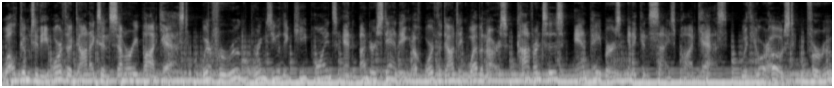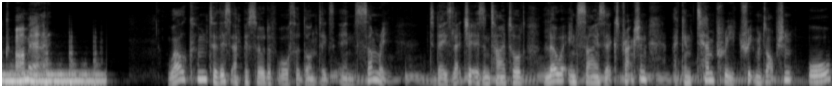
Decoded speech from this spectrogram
Welcome to the Orthodontics in Summary podcast, where Farooq brings you the key points and understanding of orthodontic webinars, conferences, and papers in a concise podcast with your host, Farooq Ahmed. Welcome to this episode of Orthodontics in Summary. Today's lecture is entitled Lower Incisor Extraction, a Contemporary Treatment Option or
